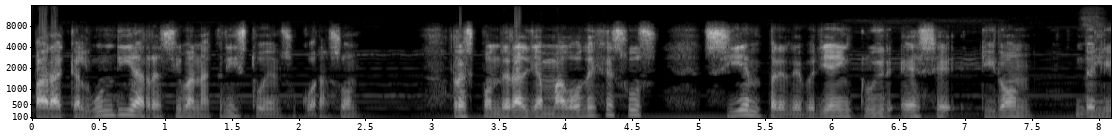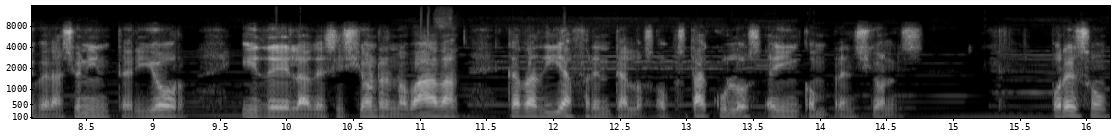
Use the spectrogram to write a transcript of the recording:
para que algún día reciban a Cristo en su corazón. Responder al llamado de Jesús siempre debería incluir ese tirón de liberación interior y de la decisión renovada cada día frente a los obstáculos e incomprensiones. Por eso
